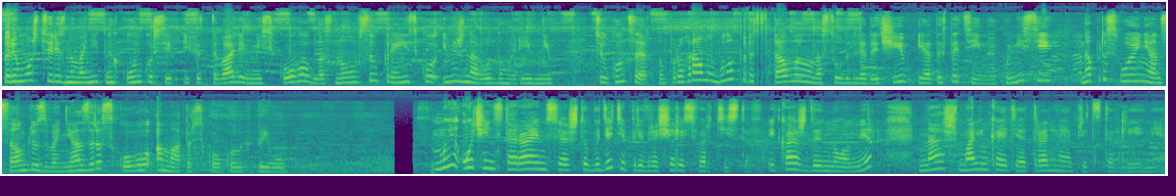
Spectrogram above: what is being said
Переможці різноманітних конкурсів і фестивалів міського, обласного, всеукраїнського і міжнародного рівнів. Цю концертну програму було представлено на суд глядачів і атестаційної комісії на присвоєння ансамблю звання зразкового аматорського колективу. Мы очень стараемся, чтобы дети превращались в артистов. И каждый номер – наш маленькое театральное представление.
